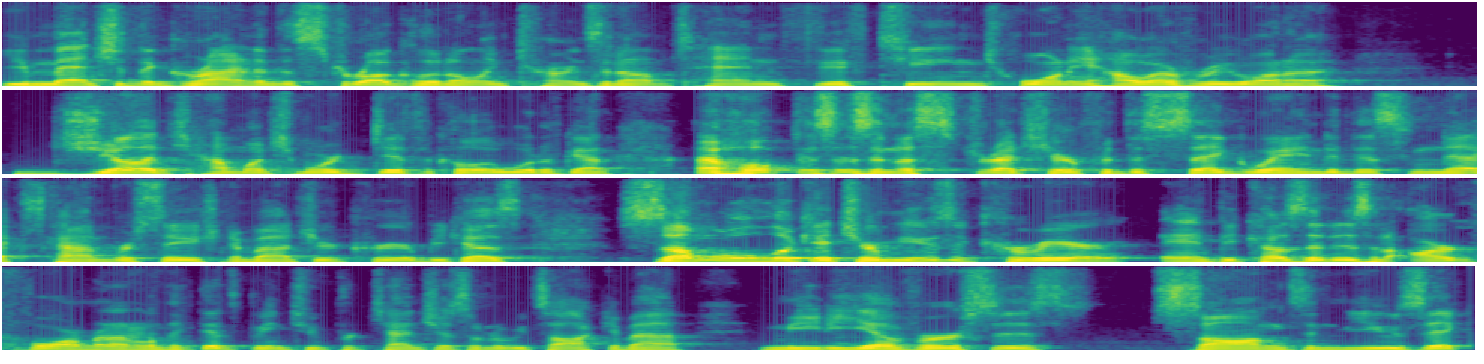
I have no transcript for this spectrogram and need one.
you mentioned the grind of the struggle. It only turns it up 10, 15, 20, however you want to judge how much more difficult it would have gotten. I hope this isn't a stretch here for the segue into this next conversation about your career because some will look at your music career and because it is an art form, and I don't think that's being too pretentious when we talk about media versus songs and music,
